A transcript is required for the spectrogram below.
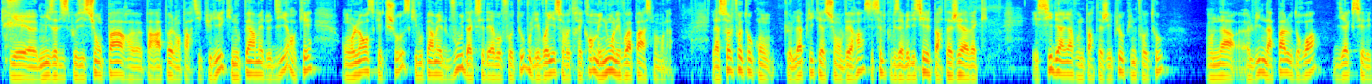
qui est euh, mise à disposition par, euh, par Apple en particulier, qui nous permet de dire, OK, on lance quelque chose qui vous permet, vous, d'accéder à vos photos, vous les voyez sur votre écran, mais nous, on ne les voit pas à ce moment-là. La seule photo que l'application verra, c'est celle que vous avez décidé de partager avec. Et si derrière, vous ne partagez plus aucune photo, on a, n'a pas le droit d'y accéder.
